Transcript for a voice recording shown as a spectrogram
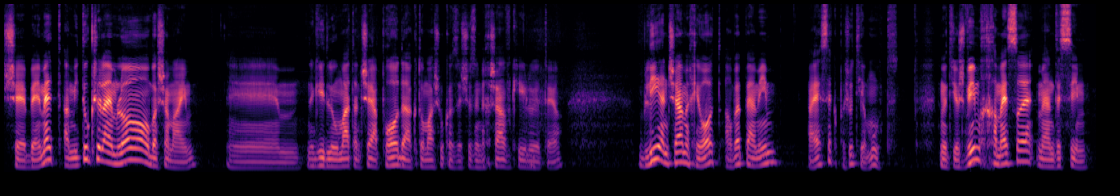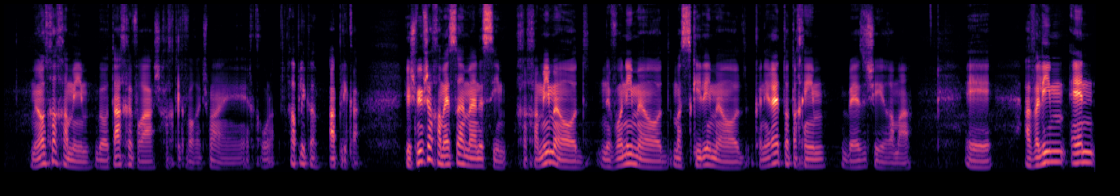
שבאמת המיתוג שלהם לא בשמיים, אה, נגיד לעומת אנשי ה product או משהו כזה, שזה נחשב כאילו יותר, בלי אנשי המכירות, הרבה פעמים העסק פשוט ימות. זאת אומרת, יושבים 15 מהנדסים, מאוד חכמים, באותה חברה, שכחתי כבר את שמה, אה, איך קראו לה? אפליקה. אפליקה. יושבים שם 15 מהנדסים, חכמים מאוד, נבונים מאוד, משכילים מאוד, כנראה תותחים באיזושהי רמה, אה, אבל אם אין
